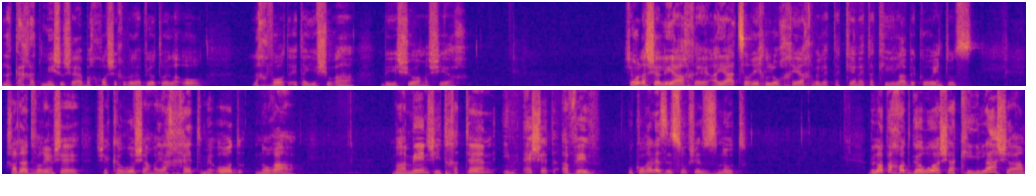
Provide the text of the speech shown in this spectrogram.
לקחת מישהו שהיה בחושך ולהביא אותו אל האור, לחוות את הישועה בישוע המשיח. שאול השליח אה, היה צריך להוכיח ולתקן את הקהילה בקורינטוס. אחד הדברים ש, שקרו שם היה חטא מאוד נורא. מאמין שהתחתן עם אשת אביו. הוא קורא לזה סוג של זנות. ולא פחות גרוע שהקהילה שם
